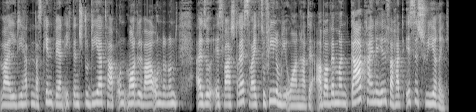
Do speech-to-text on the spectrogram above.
weil die hatten das Kind, während ich dann studiert habe und Model war und und und. Also es war Stress, weil ich zu viel um die Ohren hatte. Aber wenn man gar keine Hilfe hat, ist es schwierig.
